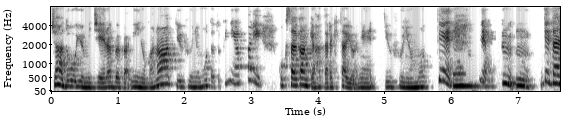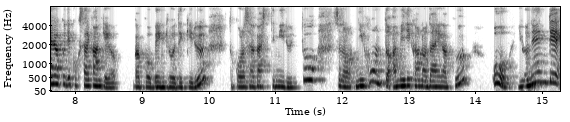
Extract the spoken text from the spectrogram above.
じゃあどういう道選べばいいのかなっていうふうに思ったときに、やっぱり国際関係働きたいよねっていうふうに思って、で、うんうん。で、大学で国際関係を学を勉強できるところを探してみると、その日本とアメリカの大学を4年で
